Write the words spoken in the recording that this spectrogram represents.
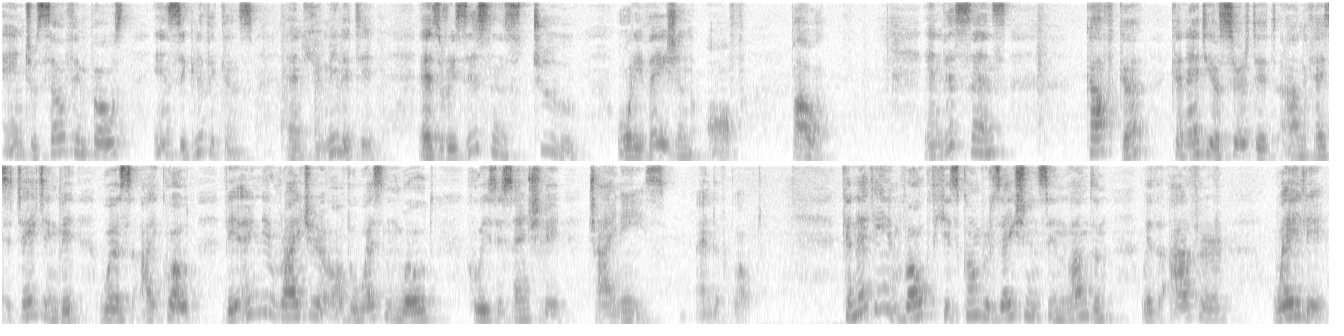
into self imposed insignificance and humility as resistance to or evasion of power. In this sense, Kafka, Canetti asserted unhesitatingly, was, I quote, the only writer of the Western world who is essentially Chinese, end of quote. Canetti invoked his conversations in London with Arthur Waley,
